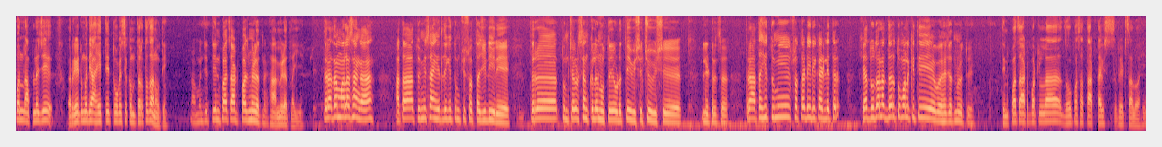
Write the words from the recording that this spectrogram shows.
पण आपलं जे रेटमध्ये आहे ते थोडेसे कमतरता जाणवते. म्हणजे तीन पाच आठ पाच मिळत नाही. हां मिळत नाही आहे तर आता मला सांगा आता तुम्ही सांगितलं की तुमची स्वतःची डेअरी आहे. तर तुमच्याकडे संकलन होतं एवढं तेवीसशे चोवीसशे लिटरचं. तर आता ही तुम्ही स्वतः डेअरी काढली तर ह्या दुधाला दर तुम्हाला किती ह्याच्यात मिळतोय? तीन पाच आठ पटला जवळपास आता अठ्ठावीस रेट चालू आहे.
